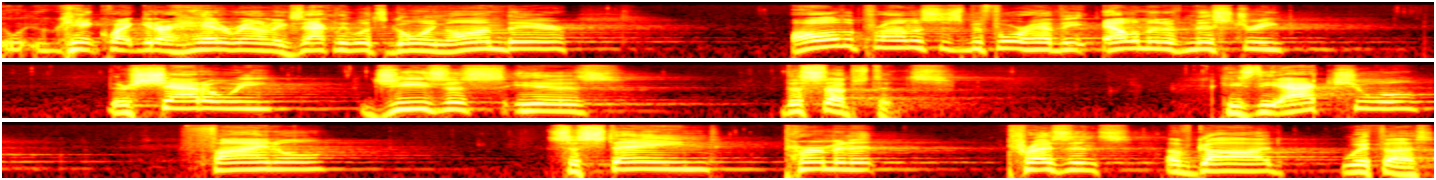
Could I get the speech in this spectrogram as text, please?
we can't quite get our head around exactly what's going on there. All the promises before have the element of mystery, they're shadowy. Jesus is the substance. He's the actual, final, sustained, permanent presence of God with us.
